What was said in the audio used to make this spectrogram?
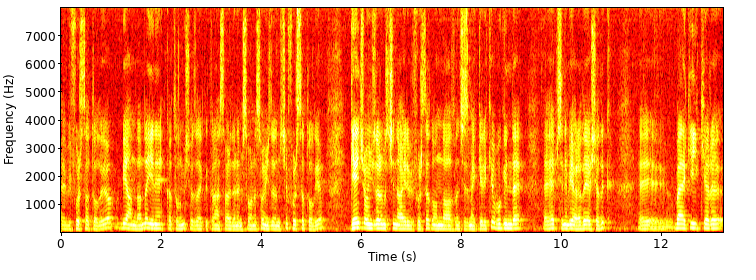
e, bir fırsat oluyor. Bir yandan da yeni katılmış özellikle transfer dönemi sonrası oyuncularımız için fırsat oluyor. Genç oyuncularımız için de ayrı bir fırsat. Onun da altını çizmek gerekiyor. Bugün de e, hepsini bir arada yaşadık. E, belki ilk yarı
